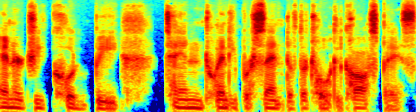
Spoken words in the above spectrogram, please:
energy could be 10, 20% of their total cost base,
